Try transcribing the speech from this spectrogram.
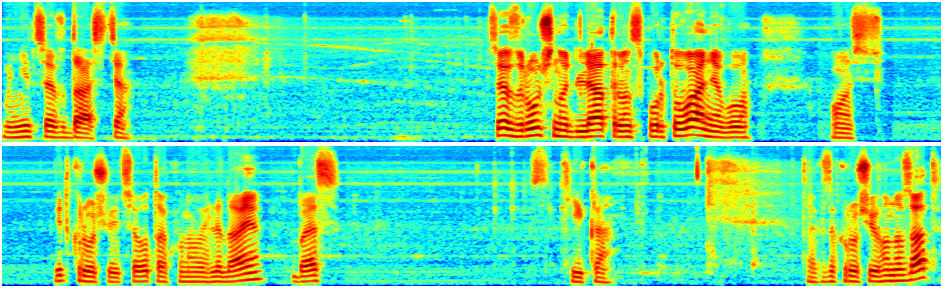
мені це вдасться. Це зручно для транспортування, бо ось відкручується. Отак воно виглядає без стіка. Так, закручую його назад.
